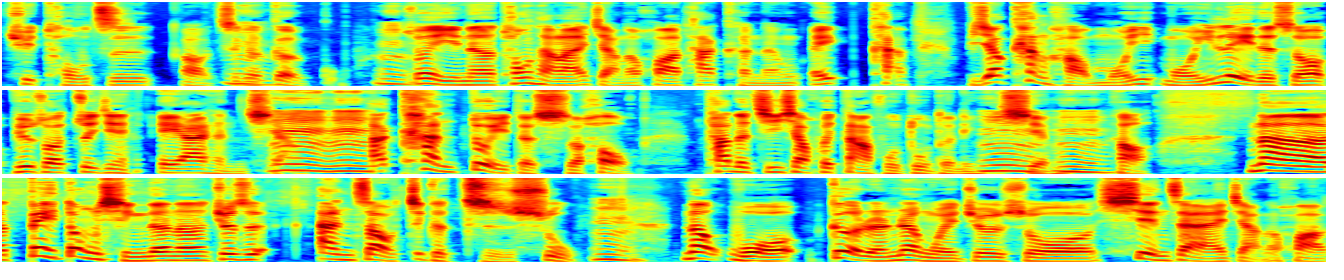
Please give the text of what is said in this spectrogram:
去投资哦这个个股，所以呢，通常来讲的话，他可能哎看比较看好某一某一类的时候，比如说最近 AI 很强，他看对的时候。它的绩效会大幅度的领先，嗯，好，那被动型的呢，就是按照这个指数，嗯，那我个人认为就是说，现在来讲的话，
